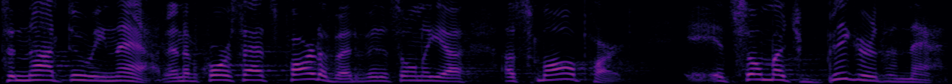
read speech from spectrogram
to not doing that. And of course, that's part of it, but it's only a, a small part. It's so much bigger than that.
